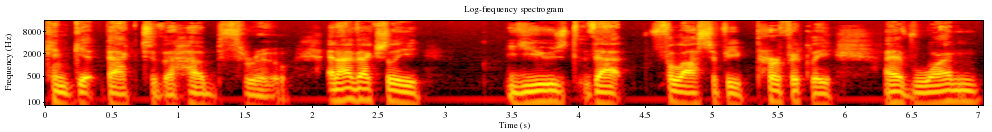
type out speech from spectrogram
can get back to the hub through. And I've actually used that philosophy perfectly. I have one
